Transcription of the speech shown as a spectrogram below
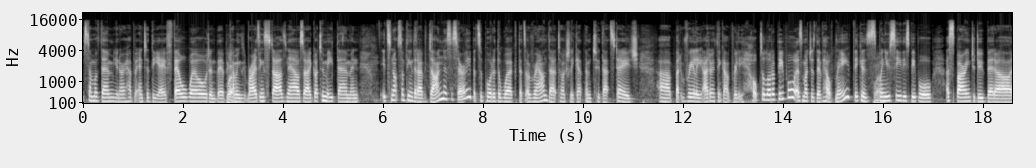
Some of them, you know, have entered the AFL world and they're Wow. becoming rising stars now. So I got to meet them and it's not something that I've done necessarily, but supported the work that's around that to actually get them to that stage. Uh, but really, I don't think I've really helped a lot of people as much as they've helped me because Wow. when you see these people aspiring to do better,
